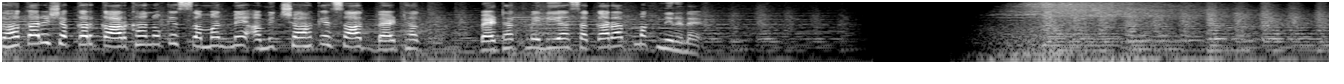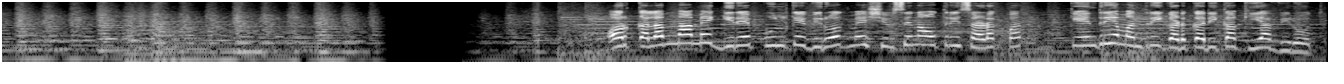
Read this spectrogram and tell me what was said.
सहकारी शक्कर कारखानों के संबंध में अमित शाह के साथ बैठक बैठक में लिया सकारात्मक निर्णय। और कलमना में गिरे पुल के विरोध में शिवसेना उतरी सड़क पर, केंद्रीय मंत्री गडकरी का किया विरोध।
